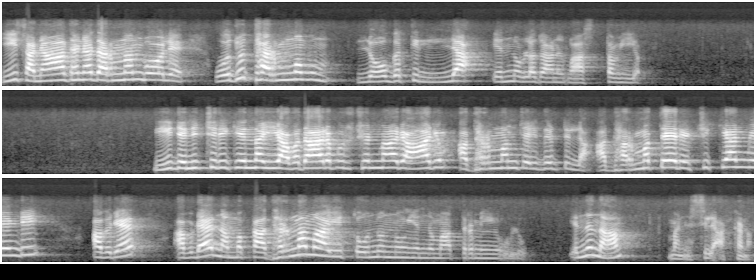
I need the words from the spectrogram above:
ഈ സനാതന ധർമ്മം പോലെ ഒരു ധർമ്മവും ലോകത്തിലില്ല എന്നുള്ളതാണ് വാസ്തവ്യം. ഈ ജനിച്ചിരിക്കുന്ന ഈ അവതാര പുരുഷന്മാരാരും അധർമ്മം ചെയ്തിട്ടില്ല. അധർമ്മത്തെ രക്ഷിക്കാൻ വേണ്ടി അവർ അവിടെ നമുക്ക് അധർമ്മമായി തോന്നുന്നു എന്ന് മാത്രമേ ഉള്ളൂ എന്ന് നാം മനസ്സിലാക്കണം.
